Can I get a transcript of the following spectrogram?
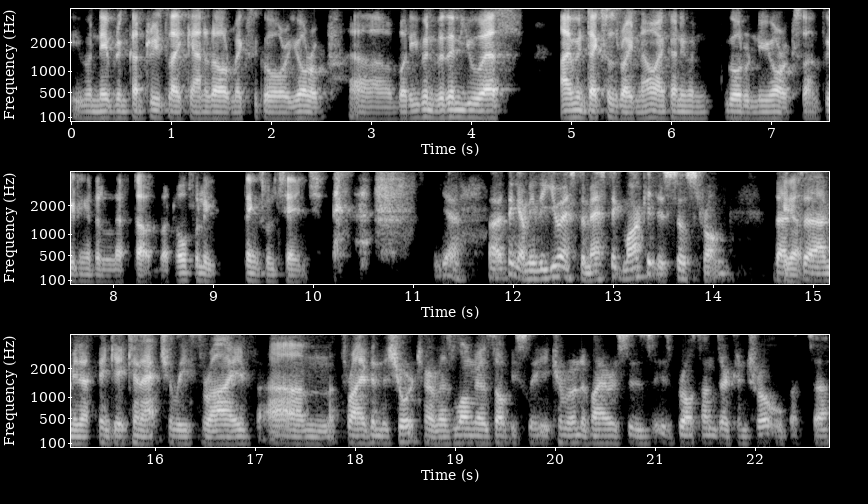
even neighboring countries like Canada or Mexico or Europe, uh, but even within US, I'm in Texas right now. I can't even go to New York, so I'm feeling a little left out. But hopefully, things will change. yeah, I think. I mean, the U.S. domestic market is so strong that yeah. uh, I mean, I think it can actually thrive um, thrive in the short term as long as obviously coronavirus is is brought under control. But uh,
